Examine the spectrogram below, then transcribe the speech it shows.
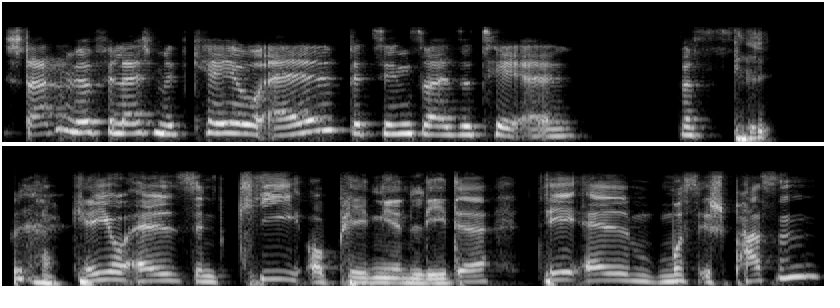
Starten wir vielleicht mit KOL beziehungsweise TL. Was? KOL sind Key Opinion Leader. TL muss ich passen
